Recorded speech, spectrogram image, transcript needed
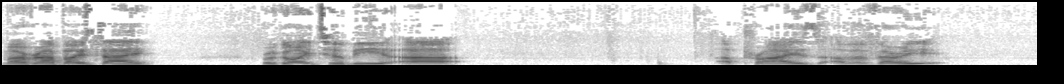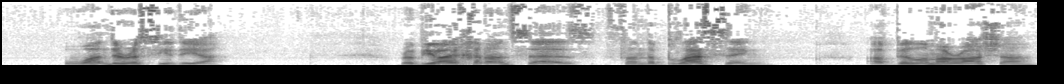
Marv Rabbi we're going to be uh, a prize of a very wondrous idea. Rabbi Yochanan says, from the blessing of Bilam Harasha,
